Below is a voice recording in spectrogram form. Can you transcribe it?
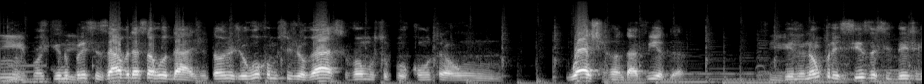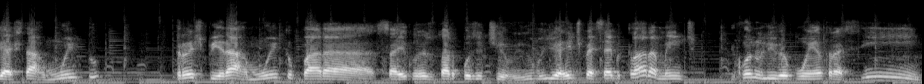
Sim, pode que não precisava dessa rodagem. Então ele jogou como se jogasse, vamos supor, contra um West Ham da vida. Sim. Ele não precisa se desgastar muito, transpirar muito para sair com resultado positivo. E a gente percebe claramente que quando o Liverpool entra assim,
